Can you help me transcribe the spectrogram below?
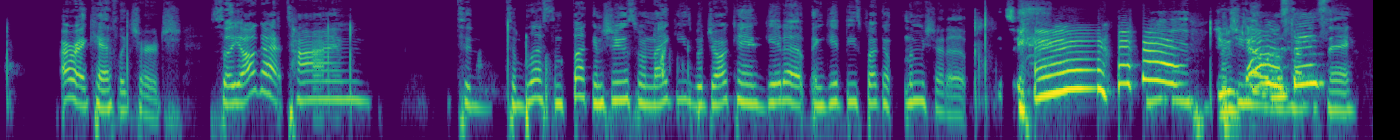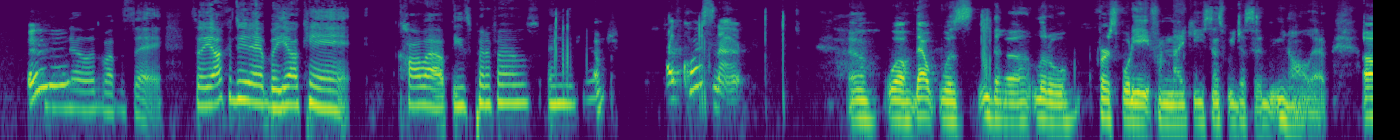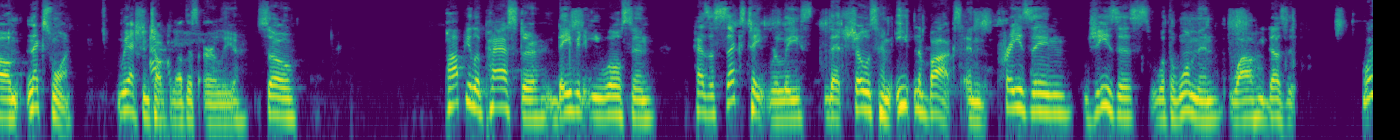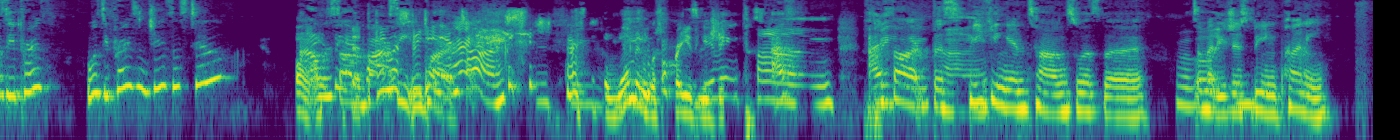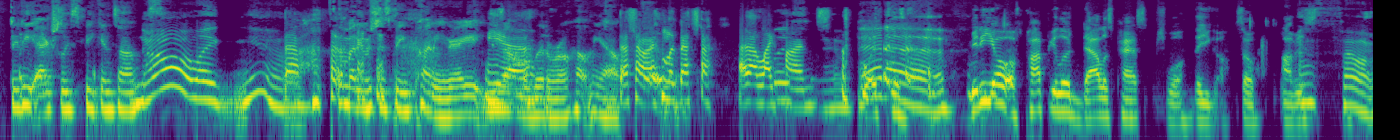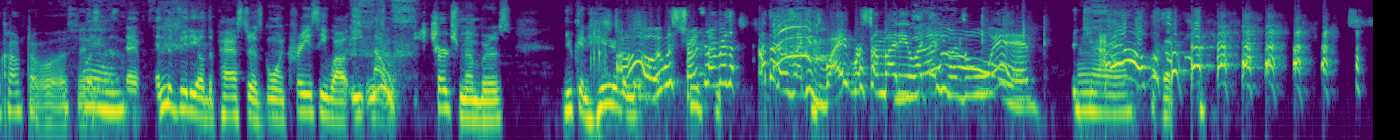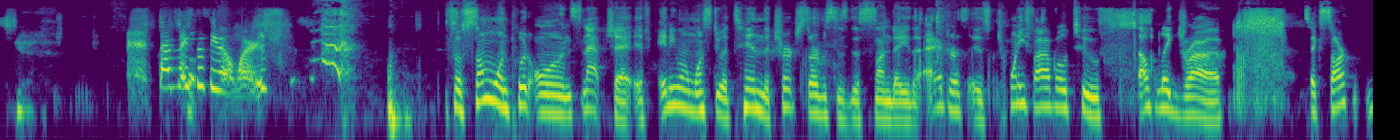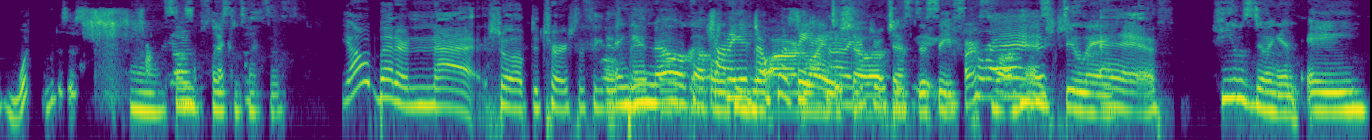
All right, Catholic Church. So y'all got time to to bless some fucking shoes from Nikes, but y'all can't get up and get these fucking let me shut up. Mm. But you know what I was about to Downstairs. say. You know what I was about to say. So y'all can do that, but y'all can't call out these pedophiles in the church. Of course not. Uh, well, that was the little first 48 from Nike since we just said, you know, all that. Um, next one. We actually talked about this earlier. So, popular pastor David E. Wilson has a sex tape released that shows him eating a box and praising Jesus with a woman while he does it. Was he praise? Was he praising Jesus too? Oh, I only saw the He was eating speaking in tongues. Mm-hmm. the woman was praising Jesus. Tongue. I speaking thought the tongues speaking in tongues was the was somebody like- just being punny. Did he actually speak in tongues? No, like yeah. That- Somebody was just being punny, right? He's Yeah. not literal. Help me out. that's how I look. That's how I like puns. Listen, that, Video of popular Dallas pastor. Well, there you go. So I'm obvious. so uncomfortable with it. Yeah. in the video, the pastor is going crazy while eating out with church members. You can hear the Oh, it was church members. I thought it was like his wife or somebody like that he was with. No. Help! that makes this even worse. so someone put on Snapchat if anyone wants to attend the church services this Sunday, the address is 2502 South Lake Drive. Texark what what is this? Um, oh, some place in Texas. Y'all better not show up to church to see this. And you know a on couple Trying of to get people your are pussy going to ate. show up just to see. First of all, he was doing ass. he was doing an A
